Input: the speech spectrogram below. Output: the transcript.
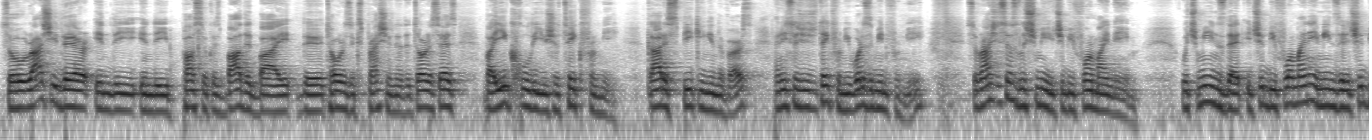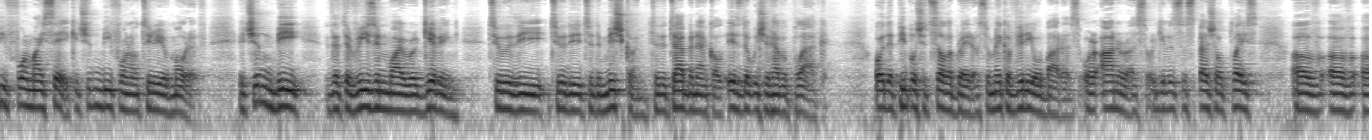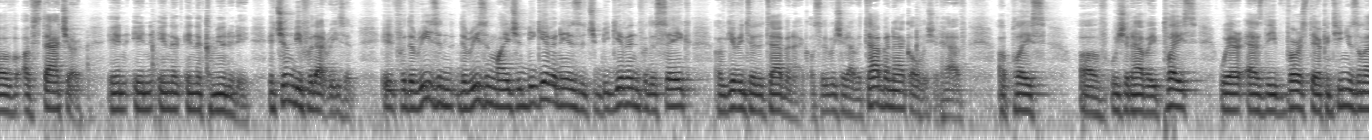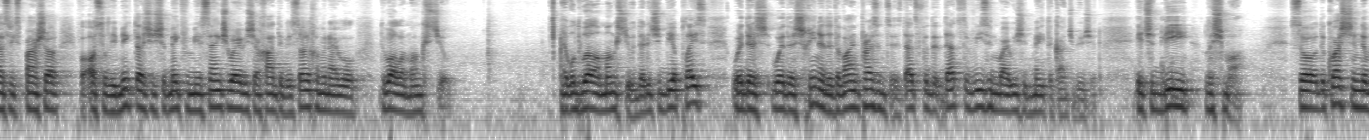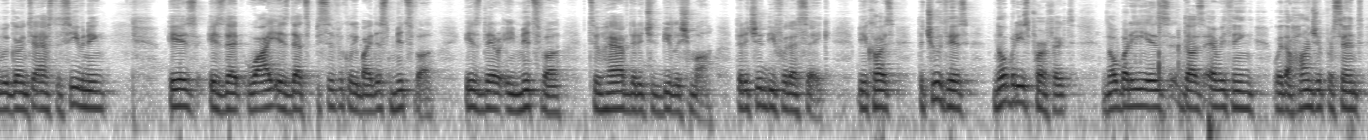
So Rashi there in the in the pasuk is bothered by the Torah's expression that the Torah says, "Vayikhuli," you should take from me. God is speaking in the verse, and He says, "You should take from me." What does it mean for me? So Rashi says, "Lishmi," it should be for my name, which means that it should be for my name means that it should be for my sake. It shouldn't be for an ulterior motive. It shouldn't be that the reason why we're giving to the to the to the Mishkan to the tabernacle is that we should have a plaque or that people should celebrate us or make a video about us or honor us or give us a special place of, of, of, of stature in, in, in, the, in the community. It shouldn't be for that reason. It, for the reason the reason why it should be given is it should be given for the sake of giving to the tabernacle. So we should have a tabernacle, we should have a place of we should have a place where, as the verse there continues in last week's parsha, for Asuli Mikdash, you should make for me a sanctuary, and I will dwell amongst you. I will dwell amongst you. That it should be a place where there's where the Shechina, the divine presence is. That's for the that's the reason why we should make the contribution. It should be lishma. So the question that we're going to ask this evening is is that why is that specifically by this mitzvah? Is there a mitzvah to have that it should be lishma? That it should be for that sake? Because the truth is nobody is perfect. Nobody is does everything with a hundred percent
